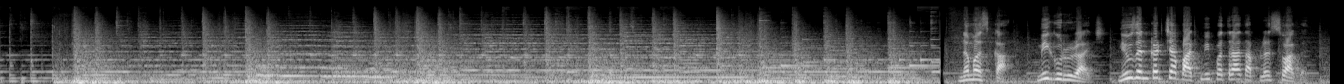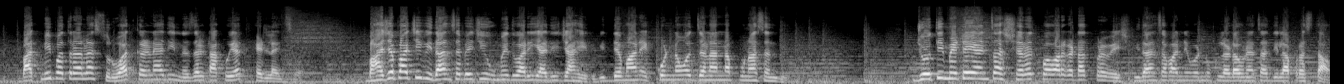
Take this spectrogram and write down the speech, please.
नमस्कार मी गुरुराज. न्यूज अनकटच्या बातमीपत्रात आपलं स्वागत. बातमीपत्राला सुरुवात करण्याआधी नजर टाकूयात हेडलाईन्सवर भाजपाची विधानसभेची उमेदवारी यादी जाहीर विद्यमान एकोणनव्वद जणांना पुन्हा संधी. ज्योती मेटे यांचा शरद पवार गटात प्रवेश विधानसभा निवडणूक लढवण्याचा दिला प्रस्ताव.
